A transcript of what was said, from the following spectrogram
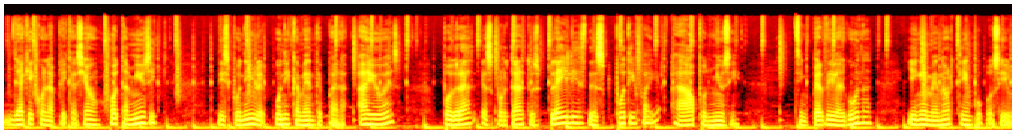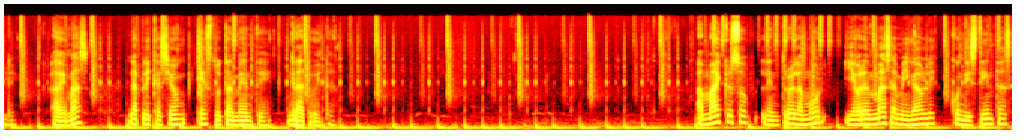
ya que con la aplicación JMusic disponible únicamente para iOS podrás exportar tus playlists de Spotify a Apple Music sin pérdida alguna y en el menor tiempo posible. Además, la aplicación es totalmente gratuita. A Microsoft le entró el amor y ahora es más amigable con distintas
